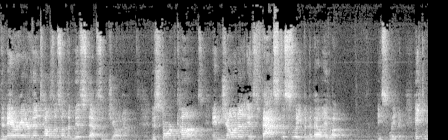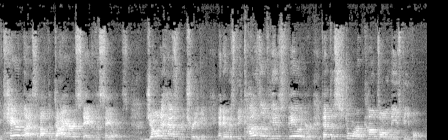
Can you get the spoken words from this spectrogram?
The narrator then tells us of the missteps of Jonah. The storm comes, and Jonah is fast asleep in the belly of the boat. He's sleeping. He can care less about the dire state of the sailors. Jonah has retreated, and it was because of his failure that the storm comes on these people.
